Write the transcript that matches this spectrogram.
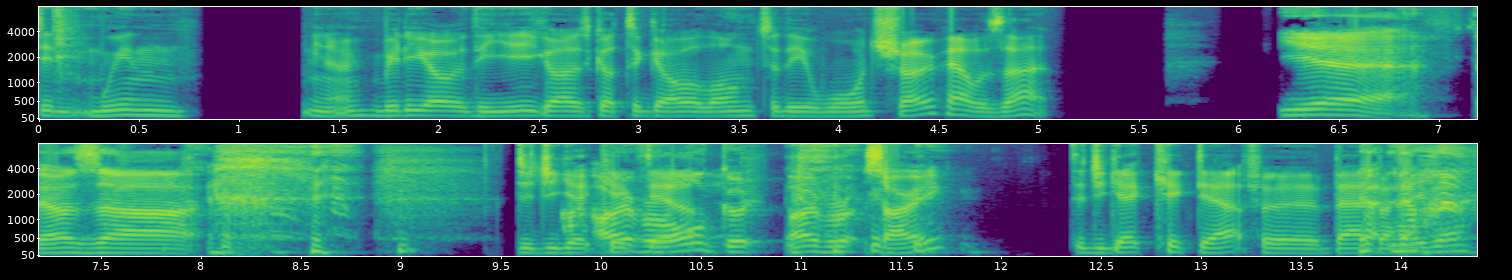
didn't win, you know, video of the year, you guys got to go along to the award show. How was that? yeah, that was uh Did you get kicked overall out? good. Over, sorry. Did you get kicked out for bad behavior?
